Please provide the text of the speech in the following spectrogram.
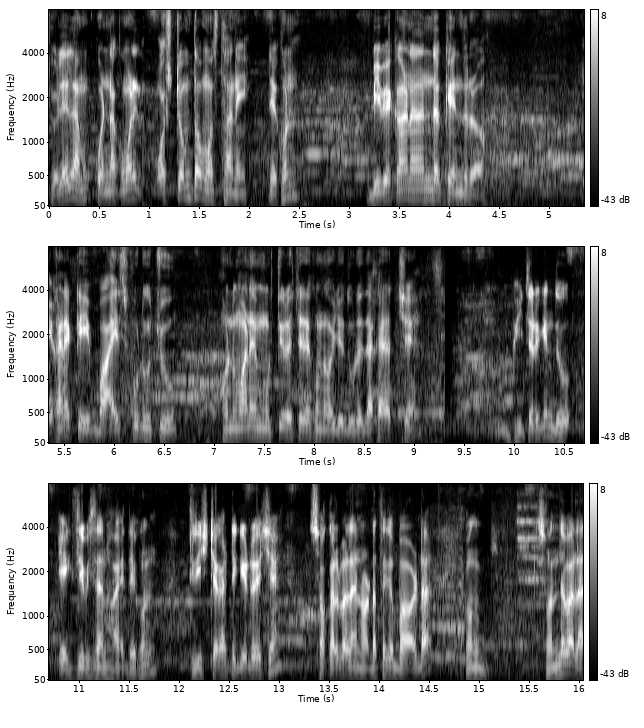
চলে এলাম কন্যাকুমারীর অষ্টমতম স্থানে। দেখুন বিবেকানন্দ কেন্দ্র। এখানে একটি বাইশ ফুট উঁচু হনুমানের মূর্তি রয়েছে, দেখুন, ওই যে দূরে দেখা যাচ্ছে। ভিতরে কিন্তু এক্সিবিশন হয়। দেখুন, তিরিশ টাকা টিকিট রয়েছে। সকালবেলা নটা থেকে বারোটা এবং সন্ধ্যাবেলা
